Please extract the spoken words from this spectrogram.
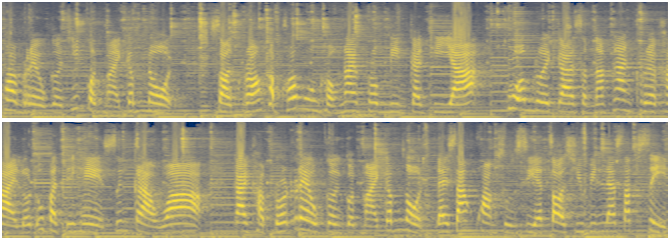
ความเร็วเกินที่กฎหมายกำหนด สอดคล้องกับข้อมูลของนายพรหมมินทร์กันทิยะ ผู้อำนวยการสำนักงานเครือข่ายลดอุบัติเหตุ ซึ่งกล่าวว่าการขับรถเร็วเกินกฎหมายกำหนด ได้สร้างความสูญเสียต่อชีวิตและทรัพย์สิน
